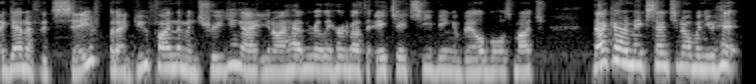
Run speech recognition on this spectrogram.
again if it's safe, but I do find them intriguing. I, you know, I hadn't really heard about the HHC being available as much. That kind of makes sense, you know, when you hit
